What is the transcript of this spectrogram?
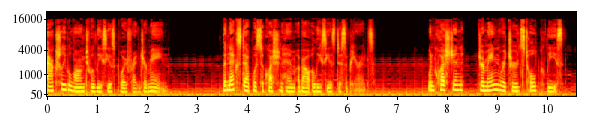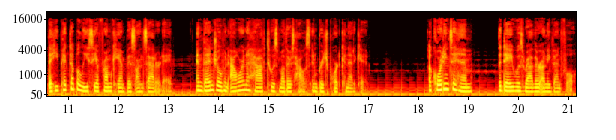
actually belonged to Alyssiah's boyfriend, Jermaine. The next step was to question him about Alyssiah's disappearance. When questioned, Jermaine Richards told police that he picked up Alyssiah from campus on Saturday and then drove an hour and a half to his mother's house in Bridgeport, Connecticut. According to him, the day was rather uneventful.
